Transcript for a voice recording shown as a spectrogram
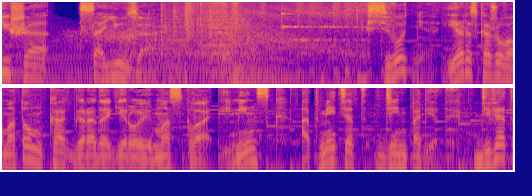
Афиша «Союза». Сегодня я расскажу вам о том, как города-герои Москва и Минск отметят День Победы. 9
